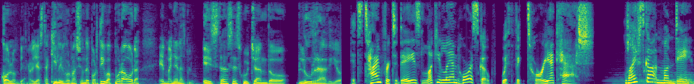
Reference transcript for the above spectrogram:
colombiano. Y hasta aquí la información deportiva. Por ahora, en Mañanas Blue. Estás escuchando Blue Radio. It's time for today's Lucky Land horoscope with Victoria Cash. Life's gotten mundane,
